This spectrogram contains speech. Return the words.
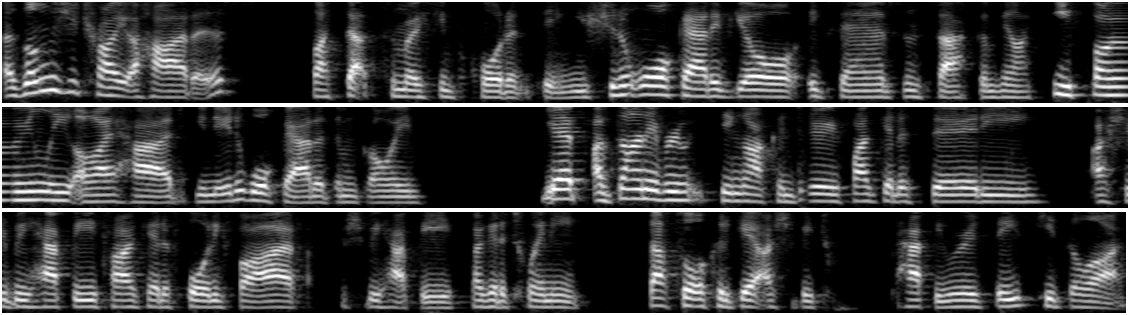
as long as you try your hardest, like that's the most important thing. You shouldn't walk out of your exams and sack and be like, if only I had. You need to walk out of them going, yep, I've done everything I can do. If I get a 30, I should be happy. If I get a 45, I should be happy. If I get a 20, that's all I could get. I should be t- happy. Whereas these kids are like,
